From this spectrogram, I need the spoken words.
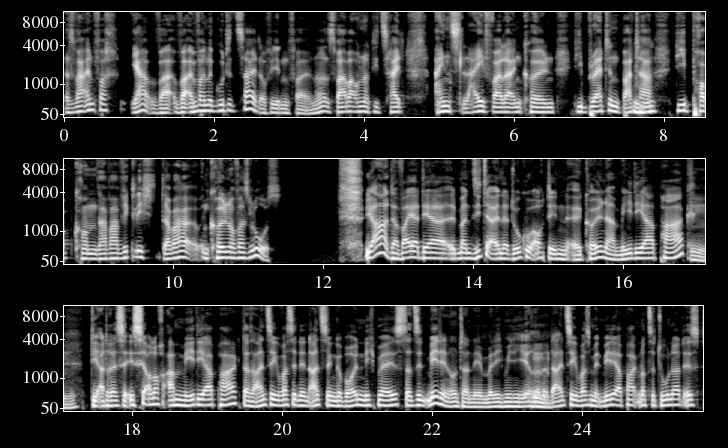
das war einfach, ja, war, war einfach eine gute Zeit auf jeden Fall. Ne? Es war aber auch noch die Zeit, eins live war da in Köln, die Bread and Butter, die Popcorn, da war wirklich, da war in Köln noch was los. Ja, da war ja der, man sieht ja in der Doku auch den äh, Kölner Mediapark. Die Adresse ist ja auch noch am Mediapark. Das Einzige, was in den einzelnen Gebäuden nicht mehr ist, das sind Medienunternehmen, wenn ich mich nicht irre. Das Einzige, was mit Mediapark noch zu tun hat, ist,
